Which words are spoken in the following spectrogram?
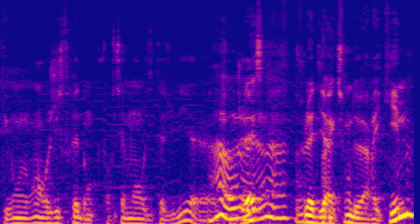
qui vont enregistrer donc forcément aux États-Unis, à Ah, Los Angeles, sous la direction de Harry Kim.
